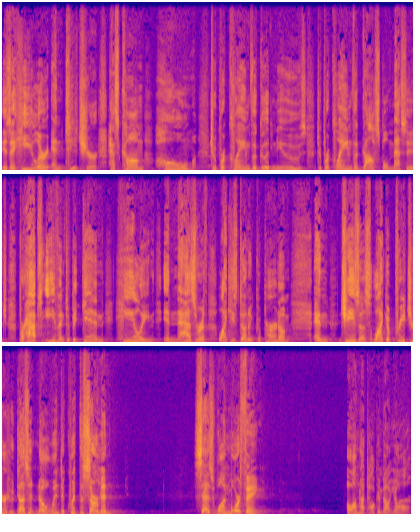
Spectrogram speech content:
is a healer and teacher, has come home to proclaim the good news, to proclaim the gospel message, perhaps even to begin healing in Nazareth like he's done in Capernaum. And Jesus, like a preacher who doesn't know when to quit the sermon, says one more thing. Oh, I'm not talking about y'all.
